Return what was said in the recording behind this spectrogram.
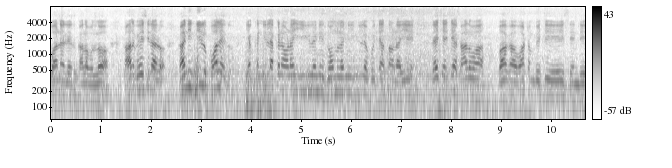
పోనే లేదు కాలువల్లో. కాలువ వేసినారు కానీ నీళ్ళు పోలేదు. ఎక్కడ నీళ్ళు ఎక్కడే ఉన్నాయి ఈగులని దోమలని ఇండ్లలోకి వచ్చేస్తా ఉన్నాయి. దయచేసి ఆ కాలువ బాగా వాటం పెట్టి వేసేయండి.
